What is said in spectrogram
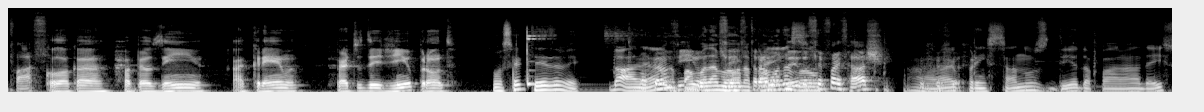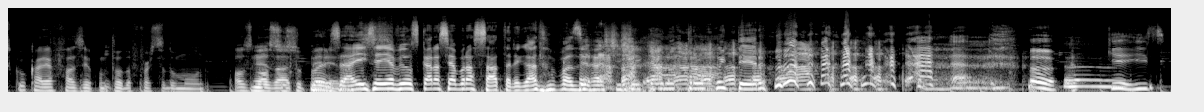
Fácil. Coloca papelzinho, a crema, aperta os dedinhos, pronto. Com certeza, velho. Dá, né? Palma da mão, na palma da mão. Você faz racha. Caralho, prensar nos dedos a parada. É isso que o cara ia fazer com toda a força do mundo. Aos nossos Exato. super Mano, isso aí você ia ver os caras se abraçar, tá ligado? Fazer rachixe e no tronco inteiro. Ô, que isso?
